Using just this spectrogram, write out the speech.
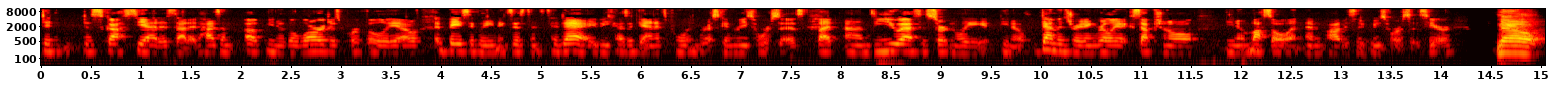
didn't discuss yet is that it has a, a you know the largest portfolio basically in existence today because again it's pooling risk and resources. But um, the U.S. is certainly you know demonstrating really exceptional you know muscle and, and obviously resources here. Now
